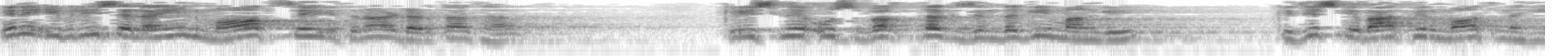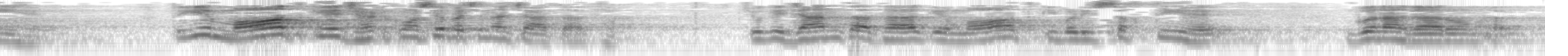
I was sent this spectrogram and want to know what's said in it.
یعنی ابلی سے لائن موت سے اتنا ڈرتا تھا کہ اس نے اس وقت تک زندگی مانگی کہ جس کے بعد پھر موت نہیں ہے۔ تو یہ موت کے جھٹکوں سے بچنا چاہتا تھا کیونکہ جانتا تھا کہ موت کی بڑی سختی ہے گناہ گاروں پر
